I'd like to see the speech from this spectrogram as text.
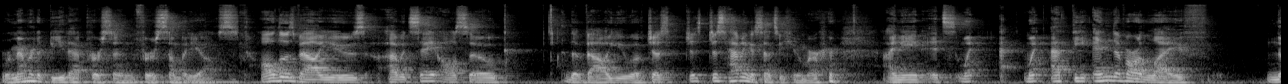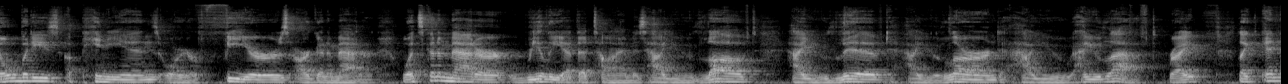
remember to be that person for somebody else. All those values i would say also the value of just just just having a sense of humor. I mean it's when, when at the end of our life nobody's opinions or your fears are going to matter. What's going to matter really at that time is how you loved how you lived how you learned how you how you laughed right? Like and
